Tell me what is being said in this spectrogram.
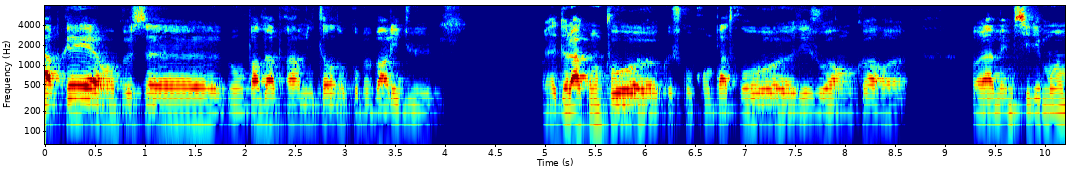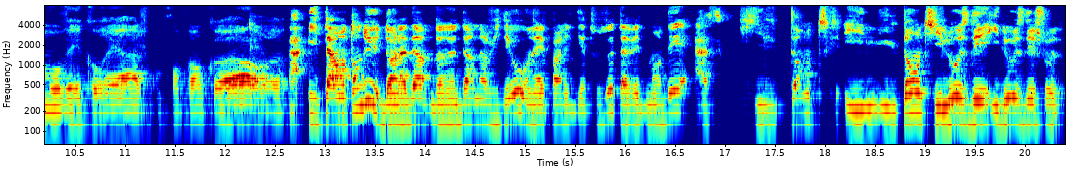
après, on peut se, bon, on parle de la première mi-temps, donc on peut parler du, de la compo, euh, que je comprends pas trop, euh, des joueurs encore, voilà, même s'il est moins mauvais qu'Orea, je comprends pas encore, euh. Ah, il t'a entendu? Dans la dans notre dernière vidéo, on avait parlé de Gattuso, t'avais demandé à ce qu'il tente, il, il tente, il ose des, il ose des choses.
